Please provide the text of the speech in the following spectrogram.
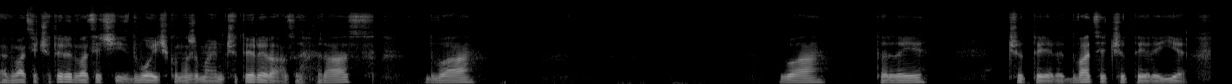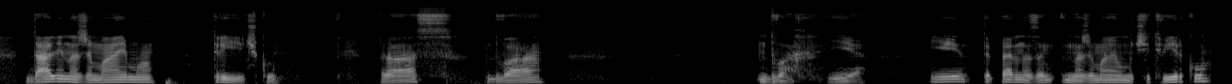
Е, 24, 26. Двоєчку нажимаємо 4 рази. Раз, два, два, три, чотири. 24 є. Далі нажимаємо трієчку. Раз, два, два. Є. І тепер нажимаємо четвірку.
